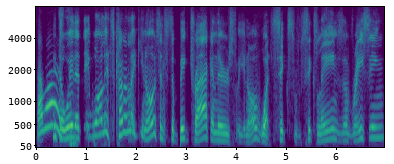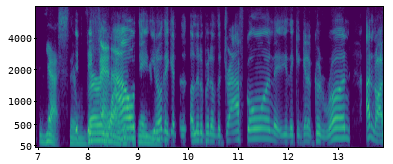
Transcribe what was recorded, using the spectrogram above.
that was. The way that they well, it's kind of like you know, since it's a big track and there's you know what six six lanes of racing. Yes, they're it- they very fan wide. out. They, you know, they get the, a little bit of the draft going. They they can get a good run. I don't know. I,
